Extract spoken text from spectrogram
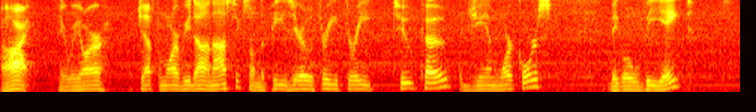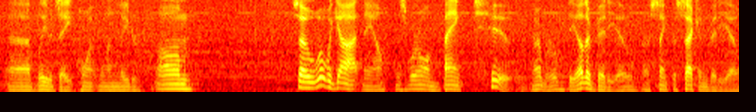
All right, here we are, Jeff from RV Diagnostics on the P0332 code, GM workhorse, big old V8. Uh, I believe it's 8.1 liter. Um, so what we got now is we're on bank two. Remember the other video, I think the second video,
